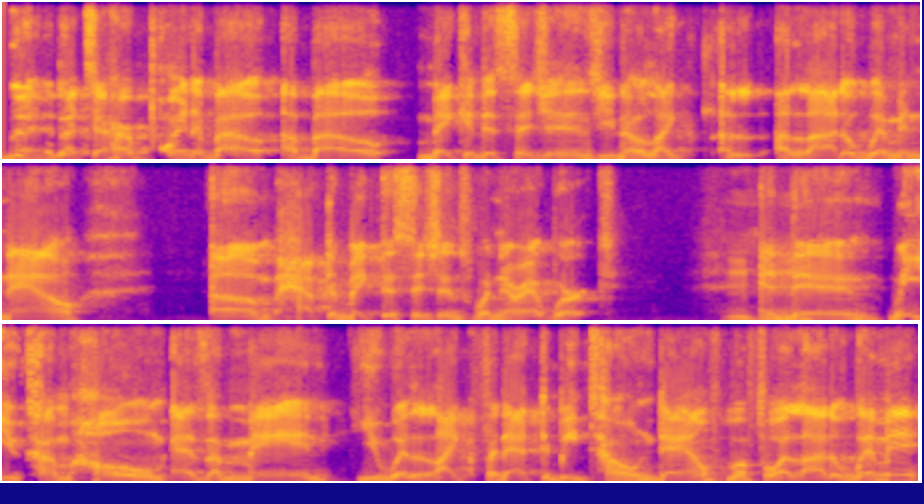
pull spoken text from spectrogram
but, but to her point about about making decisions, you know, like a, a lot of women now um, have to make decisions when they're at work. Mm-hmm. And then when you come home as a man, you would like for that to be toned down. But for a lot of women,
